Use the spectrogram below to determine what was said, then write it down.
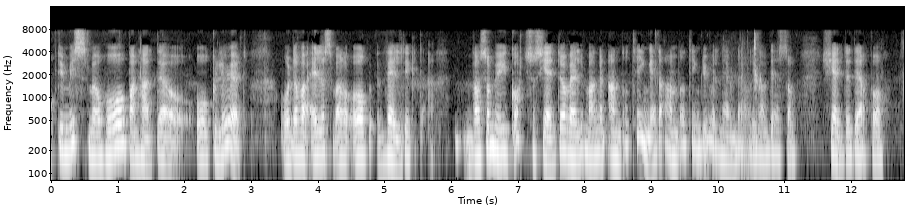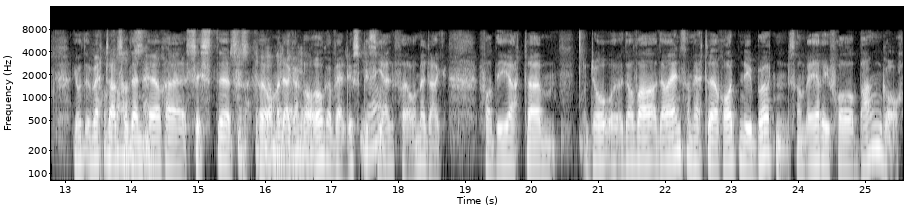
optimisme og håp han hadde, og, og glød. Og det var, ellers var det òg veldig var så mye godt som skjedde, og veldig mange andre ting. Er det andre ting du vil nevne, Erling, av det som skjedde der på Jo, du vet altså den her eh, siste, formiddagen var òg en veldig spesiell formiddag. Fordi at um, da, da var, der er en som heter Rodney Burton, som er fra Bangor,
